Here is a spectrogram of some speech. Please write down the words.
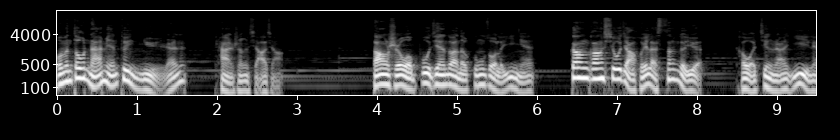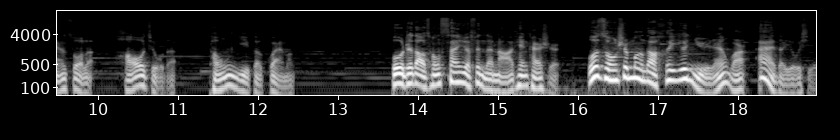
我们都难免对女人产生遐想。当时我不间断的工作了一年，刚刚休假回来三个月，可我竟然一连做了好久的同一个怪梦。不知道从三月份的哪天开始，我总是梦到和一个女人玩爱的游戏，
